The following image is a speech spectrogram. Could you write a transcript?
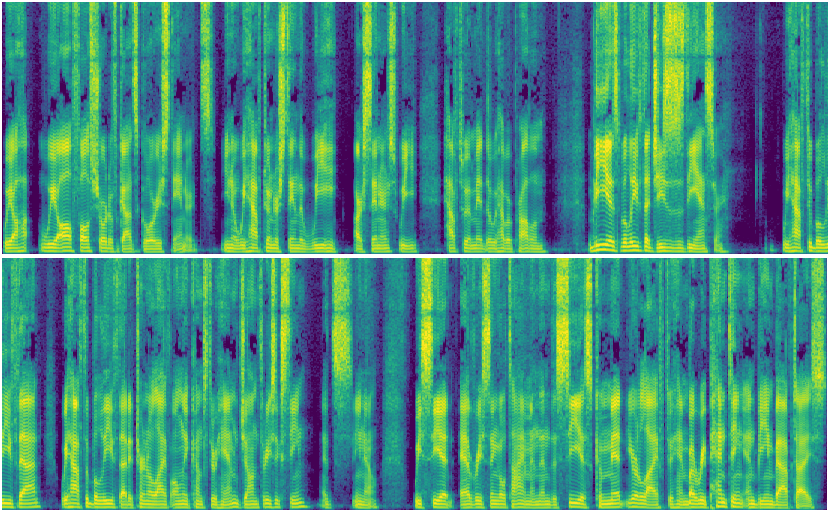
We all we all fall short of God's glorious standards. You know we have to understand that we are sinners. We have to admit that we have a problem. B is believe that Jesus is the answer. We have to believe that. We have to believe that eternal life only comes through him. John 3:16. It's, you know, we see it every single time. And then the C is commit your life to him by repenting and being baptized.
